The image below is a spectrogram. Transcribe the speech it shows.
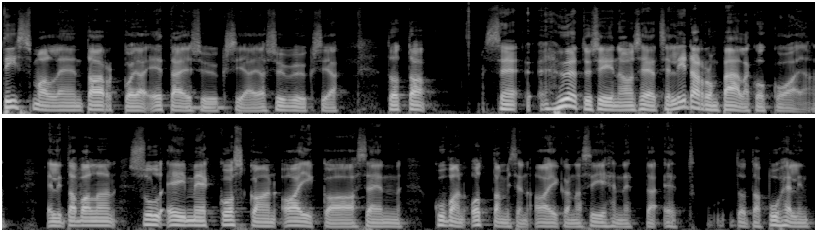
tismalleen tarkkoja etäisyyksiä ja syvyyksiä. Tota, se hyöty siinä on se, että se lidar on päällä koko ajan. Eli tavallaan sul ei mene koskaan aikaa sen kuvan ottamisen aikana siihen, että et, tota, puhelin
